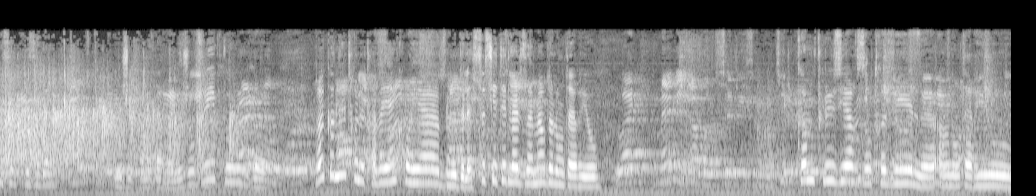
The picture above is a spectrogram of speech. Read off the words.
Monsieur le Président. Je prends la parole aujourd'hui pour euh, reconnaître le travail incroyable de la Société de l'Alzheimer de l'Ontario. Comme plusieurs autres villes en Ontario,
